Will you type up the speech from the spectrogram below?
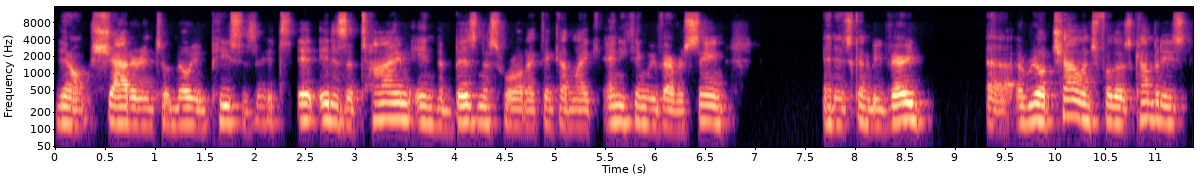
you know, shatter into a million pieces. It's it, it is a time in the business world, I think, unlike anything we've ever seen, and it's going to be very uh, a real challenge for those companies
